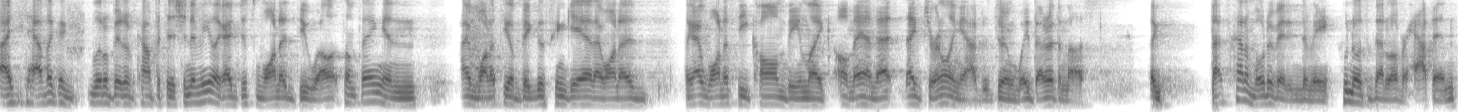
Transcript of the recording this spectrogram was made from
I just have like a little bit of competition in me. Like I just want to do well at something, and I want to see how big this can get. I want to like I want to see Calm being like, oh man, that that journaling app is doing way better than us. Like that's kind of motivating to me. Who knows if that'll ever happen?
